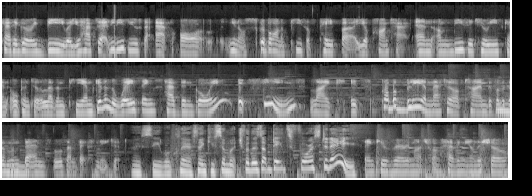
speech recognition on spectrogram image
category B, where you have to at least use the app or, you know, scribble on a piece of paper your contact. And um, these eateries can open till 11 p.m. Given the way things have been going, it seems like it's probably a matter of time before the government bans those unvaccinated. I see. Well, Claire, thank you so much for those updates for us today. Thank you very much for having me on the show.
